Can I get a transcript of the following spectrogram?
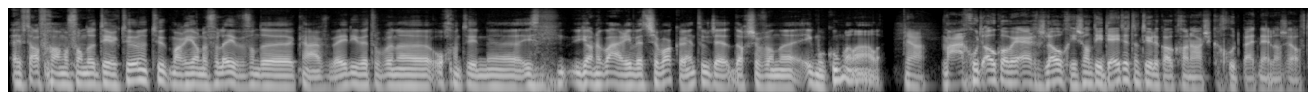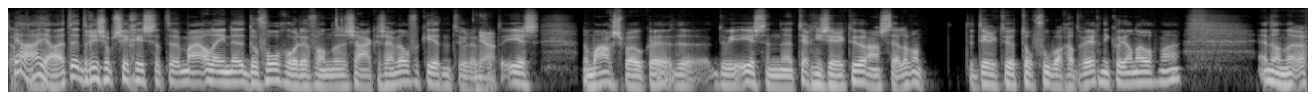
heeft afgehangen van de directeur natuurlijk. Marianne Verleven van de KNVB. Die werd op een eh, ochtend in, eh, in januari werd ze wakker. En toen zei- dacht ze van, eh, ik moet Koeman halen. Ja. Maar goed, ook alweer ergens logisch. Want die deed het natuurlijk ook gewoon hartstikke goed bij het Nederlands elftal. Ja, ja het, er is op zich is het, maar alleen de, de volgorde van de zaken zijn wel verkeerd natuurlijk. Ja. Want eerst, normaal gesproken, de, doe je eerst een technisch directeur aanstellen, want de directeur topvoetbal gaat weg, Nico Jan Hoogma. En dan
